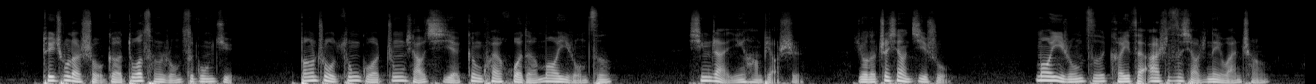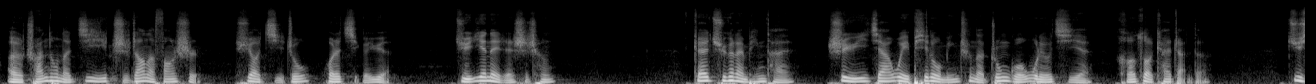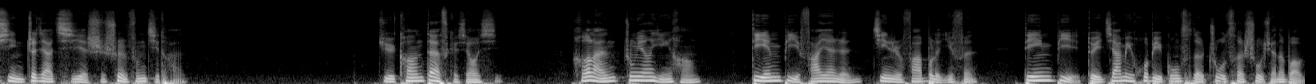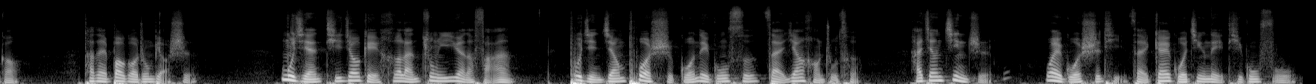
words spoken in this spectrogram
推出了首个多层融资工具，帮助中国中小企业更快获得贸易融资。星展银行表示，有了这项技术，贸易融资可以在二十四小时内完成，而传统的基于纸张的方式需要几周或者几个月。据业内人士称，该区块链平台。是与一家未披露名称的中国物流企业合作开展的。据信，这家企业是顺丰集团。据 CoinDesk 消息，荷兰中央银行 DNB 发言人近日发布了一份 DNB 对加密货币公司的注册授权的报告。他在报告中表示，目前提交给荷兰众议院的法案不仅将迫使国内公司在央行注册，还将禁止。外国实体在该国境内提供服务，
